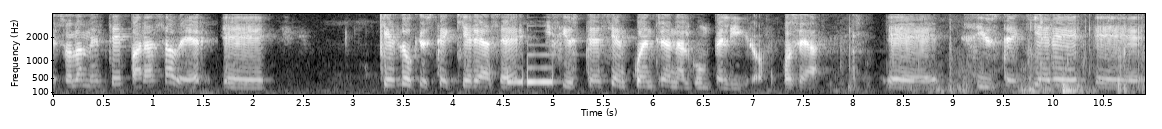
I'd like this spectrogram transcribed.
es solamente para saber eh, qué es lo que usted quiere hacer y si usted se encuentra en algún peligro. O sea, eh, si usted quiere eh,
